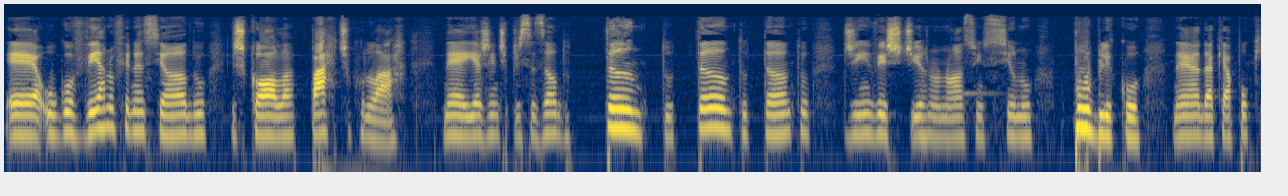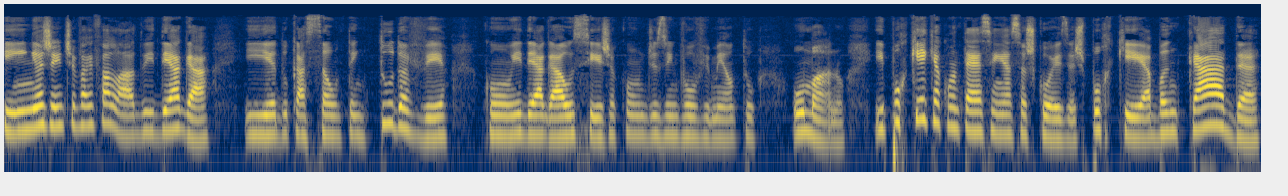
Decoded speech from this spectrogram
É, o governo financiando escola particular. Né? E a gente precisando tanto, tanto, tanto de investir no nosso ensino público, né? Daqui a pouquinho a gente vai falar do IDH e educação tem tudo a ver com IDH, ou seja, com desenvolvimento humano. E por que que acontecem essas coisas? Porque a bancada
